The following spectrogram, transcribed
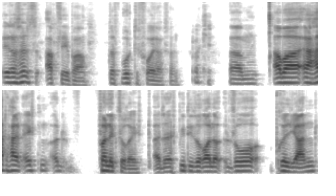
Das ist absehbar. Das wusste ich vorher schon. Okay. Ähm, aber er hat halt echt äh, völlig zu Recht. Also er spielt diese Rolle so brillant.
